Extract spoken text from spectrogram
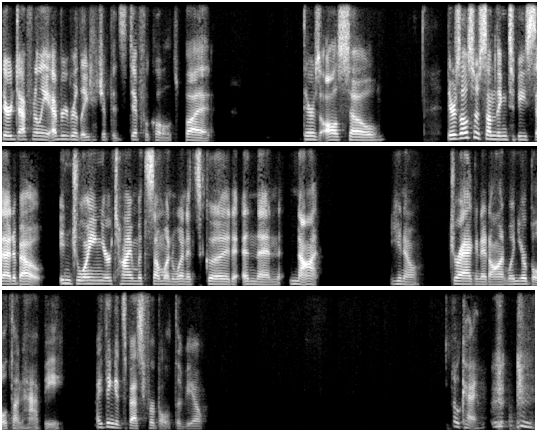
they're definitely every relationship is difficult, but there's also there's also something to be said about enjoying your time with someone when it's good and then not, you know, dragging it on when you're both unhappy. I think it's best for both of you. Okay.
